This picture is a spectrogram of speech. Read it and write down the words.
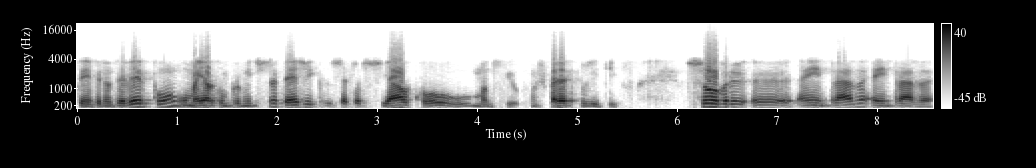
tem apenas a ver com o maior compromisso estratégico do setor social com o Montepio, que nos parece positivo. Sobre uh, a entrada, a entrada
